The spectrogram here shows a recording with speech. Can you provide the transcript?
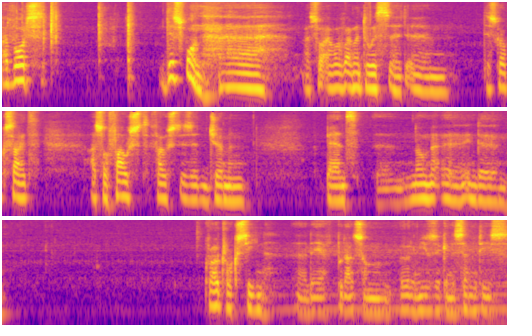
I bought this one. Uh, I saw. I went to his uh, um, Discog site. I saw Faust. Faust is a German band uh, known uh, in the krautrock scene. Uh, they have put out some early music in the 70s.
